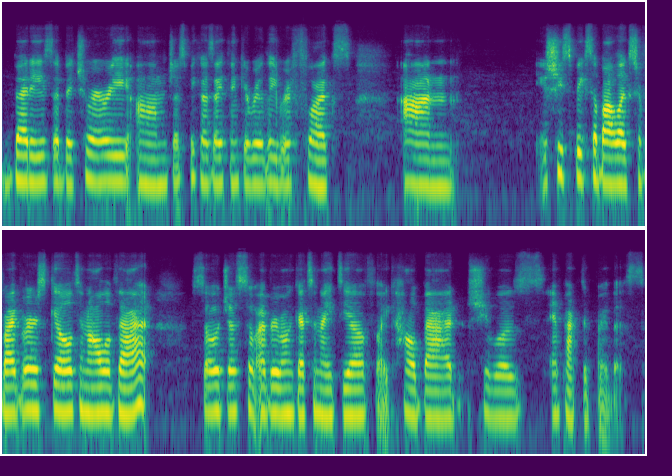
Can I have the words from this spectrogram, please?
Betty's obituary um, just because I think it really reflects on, she speaks about like survivor's guilt and all of that. So just so everyone gets an idea of like how bad she was impacted by this.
